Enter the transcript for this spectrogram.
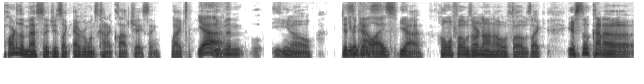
part of the message is like everyone's kind of clout chasing. Like yeah. even you know, just Even because- allies. yeah, homophobes or non homophobes, like you're still kind of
